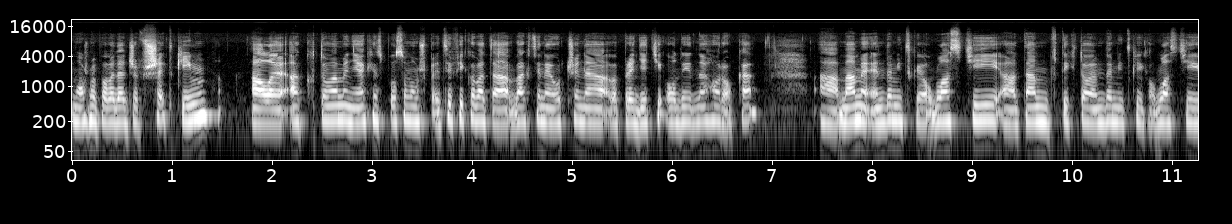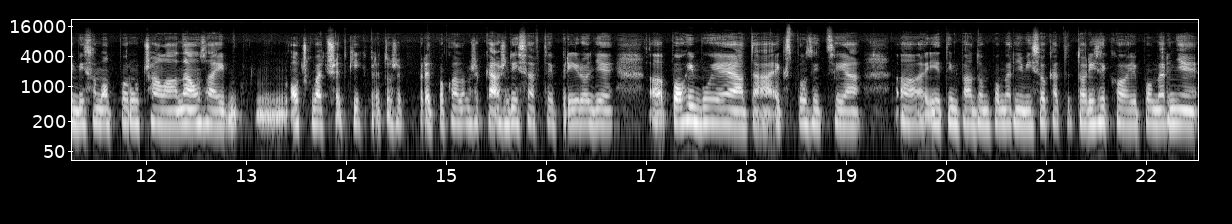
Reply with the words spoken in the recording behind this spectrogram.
môžeme povedať, že všetkým, ale ak to máme nejakým spôsobom špecifikovať, tá vakcína je určená pre deti od jedného roka a máme endemické oblasti a tam v týchto endemických oblastí by som odporúčala naozaj očkovať všetkých, pretože predpokladám, že každý sa v tej prírode e, pohybuje a tá expozícia e, je tým pádom pomerne vysoká. To riziko je pomerne e,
